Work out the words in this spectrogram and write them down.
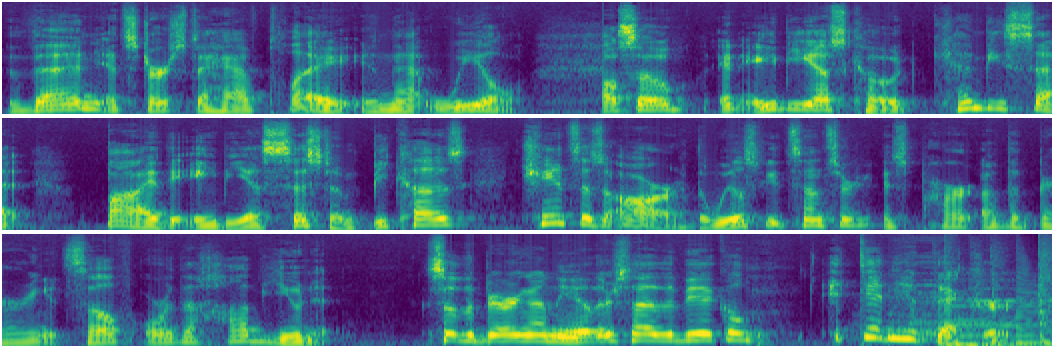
Then it starts to have play in that wheel. Also, an ABS code can be set by the ABS system because chances are the wheel speed sensor is part of the bearing itself or the hub unit. So the bearing on the other side of the vehicle, it didn't hit that curb.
